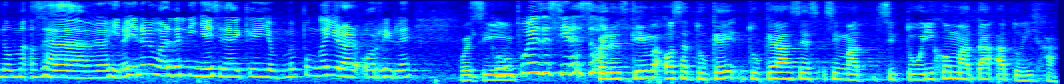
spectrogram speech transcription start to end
no o sea me imagino yo en el lugar del niño y sería de que yo me pongo a llorar horrible Pues ¿Y sí. cómo puedes decir eso Pero es que, o sea, ¿tú qué, tú qué haces si, si tu hijo mata a tu hija?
